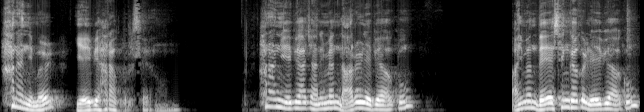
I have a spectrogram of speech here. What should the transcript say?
하나님을 예배하라고 그러세요. 하나님 예배하지 않으면 나를 예배하고 아니면 내 생각을 예배하고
